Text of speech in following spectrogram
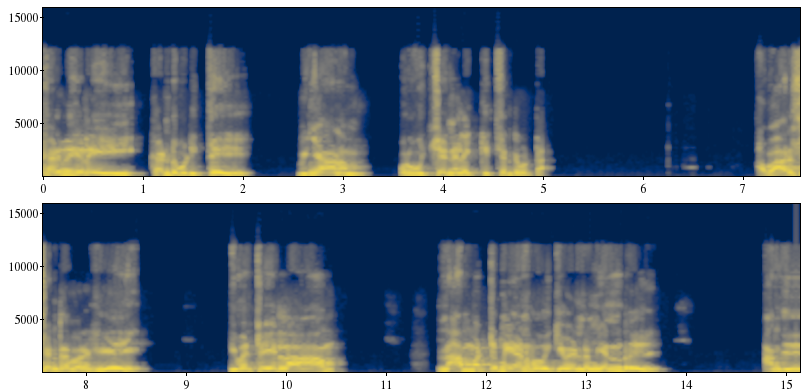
கருவிகளை கண்டுபிடித்து விஞ்ஞானம் ஒரு உச்ச நிலைக்கு சென்று விட்டார் அவ்வாறு சென்ற பிறகு இவற்றையெல்லாம் நாம் மட்டுமே அனுபவிக்க வேண்டும் என்று அங்கு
